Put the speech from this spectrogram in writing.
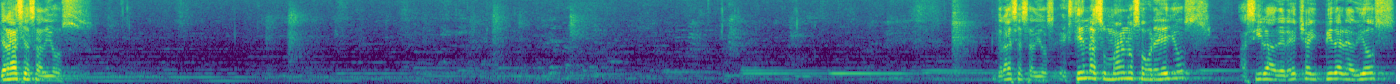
Gracias a Dios. Gracias a Dios. Extienda su mano sobre ellos, así la derecha, y pídale a Dios,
